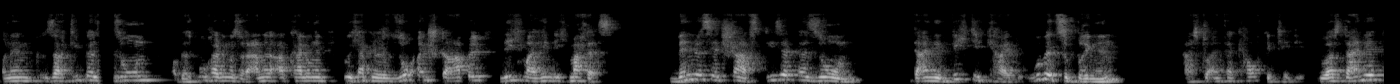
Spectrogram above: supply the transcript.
Und dann sagt die Person, ob das Buchhaltung ist oder andere Abteilungen, du, ich habe hier so einen Stapel, leg mal hin, ich mache es. Wenn du es jetzt schaffst, dieser Person deine Wichtigkeit rüberzubringen, hast du einen Verkauf getätigt. Du hast deine,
